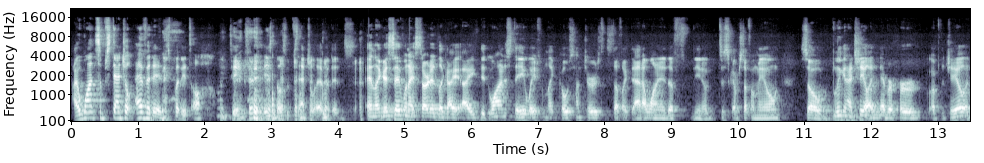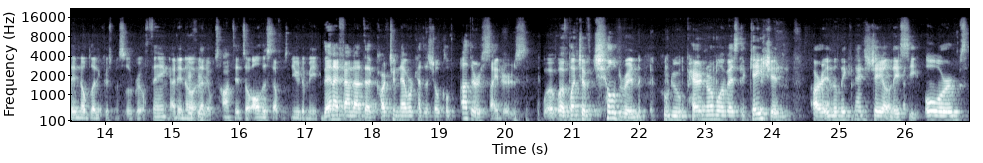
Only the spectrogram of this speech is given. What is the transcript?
I want substantial evidence, but it's all hauntings. There is no substantial evidence. And like I said when I started, like I, I did wanted to stay away from like ghost hunters and stuff like that. I wanted to, you know, discover stuff on my own. So Lincoln Heights Jail, I never heard of the jail. I didn't know Bloody Christmas was a real thing. I didn't know Mhm. that it was haunted. So all this stuff was new to me. Then I found out that Cartoon Network has a show called Othersiders. a a bunch of children who do paranormal investigation are in the Lincoln Heights Jail and they see orbs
